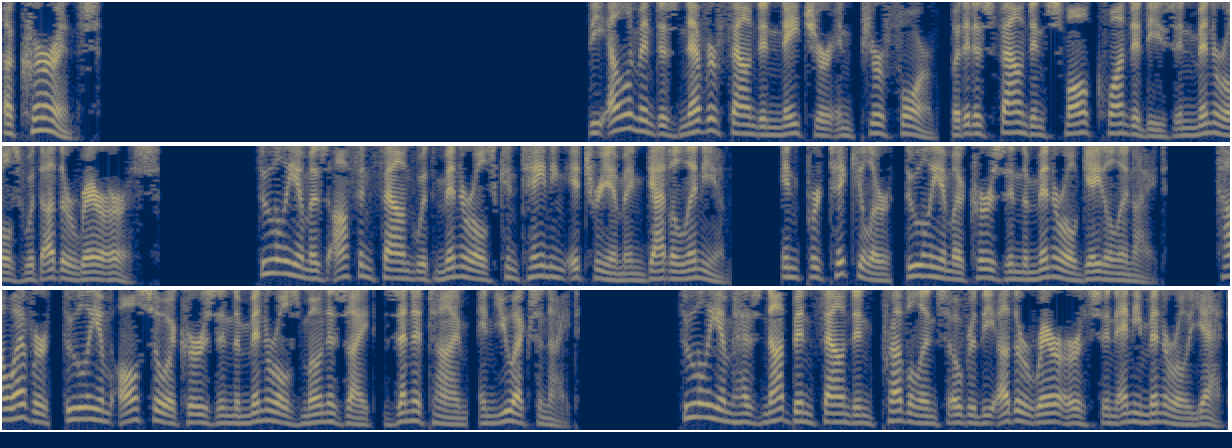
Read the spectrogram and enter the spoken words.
Occurrence The element is never found in nature in pure form, but it is found in small quantities in minerals with other rare earths. Thulium is often found with minerals containing yttrium and gadolinium. In particular, thulium occurs in the mineral gadolinite. However, thulium also occurs in the minerals monazite, xenotime, and euxenite. Thulium has not been found in prevalence over the other rare earths in any mineral yet.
